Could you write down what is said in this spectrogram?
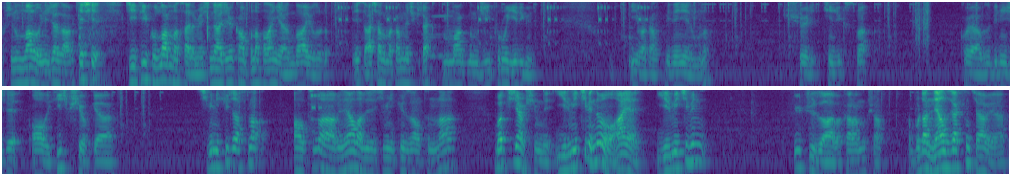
Şimdi bunlarla oynayacağız abi. Keşke GP kullanmasaydım ya. Şimdi acemi kampına falan girerdim daha iyi olurdu. Neyse açalım bakalım ne çıkacak. Magnum G Pro 7 gün. İyi bakalım bir deneyelim bunu. Şöyle ikinci kısma koy abi bunu. Birincide abi hiçbir şey yok ya. 2200 aslında altın var abi. Ne alabiliriz 2200 altınla? Bakacağım şimdi. 22 bin değil mi o? Aynen. 22 bin 300 galiba. Karanlık şu an. Buradan ne alacaksın ki abi ya?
